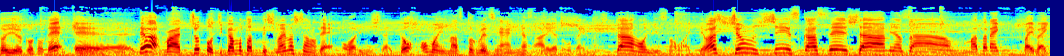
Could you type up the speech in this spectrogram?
ということで、えー、では、まあちょっと時間も経ってしまいましたので、終わりにしたいと思います。特別編、皆さんありがとうございました。本日のお相手は、シュンシースカスでした。皆さん、またねバイバイ。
